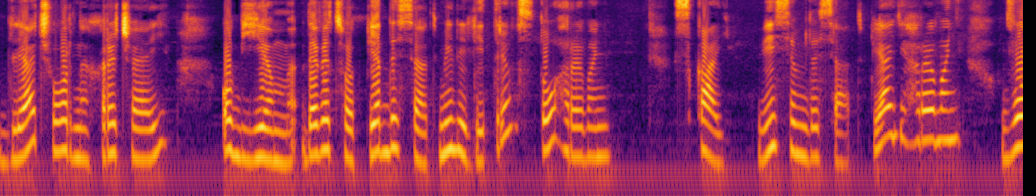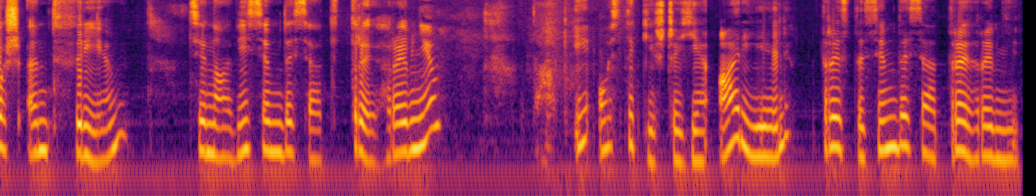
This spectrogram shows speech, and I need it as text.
для чорних речей об'єм 950 мл 100 гривень. Sky 85 гривень. Wash and Free ціна 83 гривні. Так, і ось такі ще є Ariel 373 гривні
